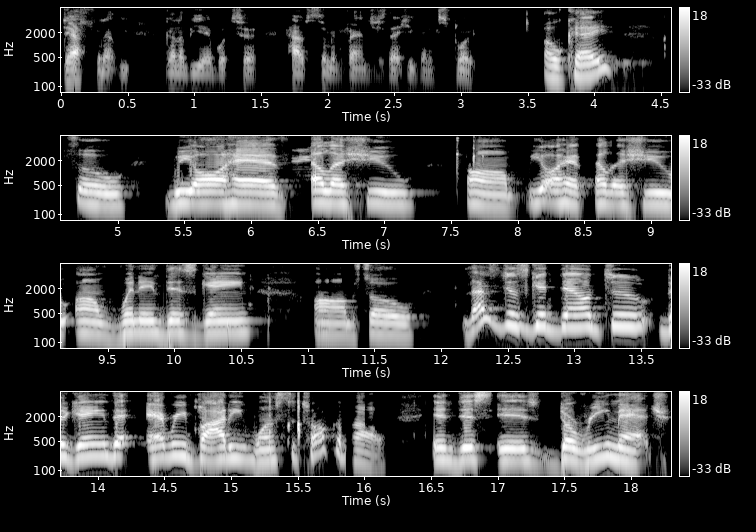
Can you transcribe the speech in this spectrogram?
definitely going to be able to have some advantages that he can exploit. Okay, so we all have LSU. Um, we all have LSU um winning this game. Um, so let's just get down to the game that everybody wants to talk about, and this is the rematch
